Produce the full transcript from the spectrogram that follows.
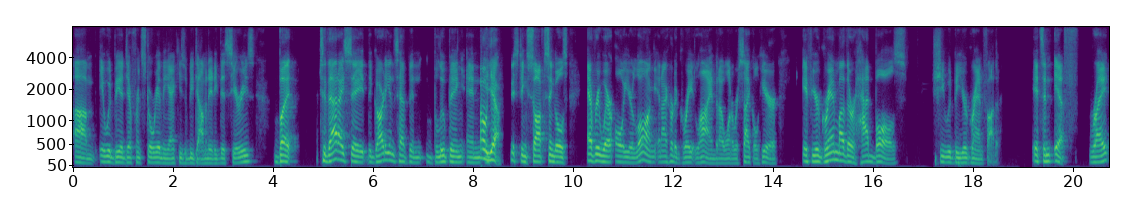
um, it would be a different story, and the Yankees would be dominating this series. But to that, I say the Guardians have been blooping and Oh, yeah. fisting soft singles everywhere all year long. And I heard a great line that I want to recycle here. If your grandmother had balls, she would be your grandfather. It's an if, right?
